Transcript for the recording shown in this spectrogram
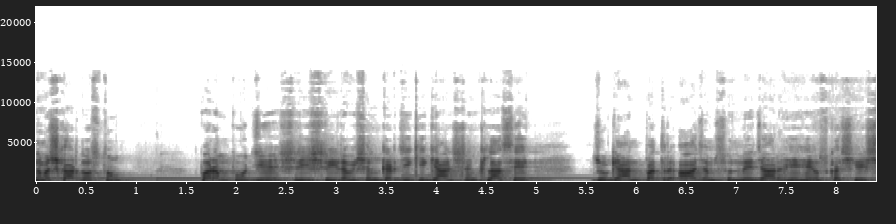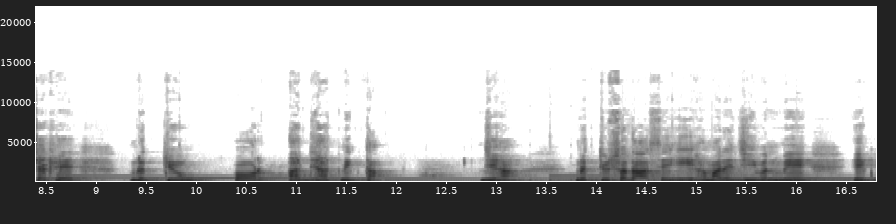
नमस्कार दोस्तों, परम पूज्य श्री श्री रविशंकर जी की ज्ञान श्रृंखला से जो ज्ञान पत्र आज हम सुनने जा रहे हैं, उसका शीर्षक है मृत्यु और आध्यात्मिकता। जी हाँ मृत्यु सदा से ही हमारे जीवन में एक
